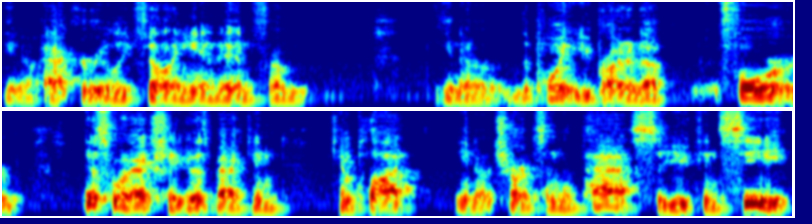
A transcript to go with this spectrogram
you know, accurately filling it in from, you know, the point you brought it up forward. This one actually goes back and can plot, you know, charts in the past, so you can see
